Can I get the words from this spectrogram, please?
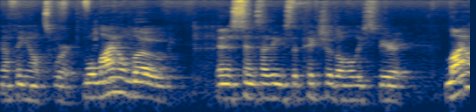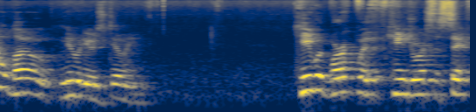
Nothing else worked. Well, Lionel Logue, in a sense, I think is the picture of the Holy Spirit. Lionel Logue knew what he was doing. He would work with King George VI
